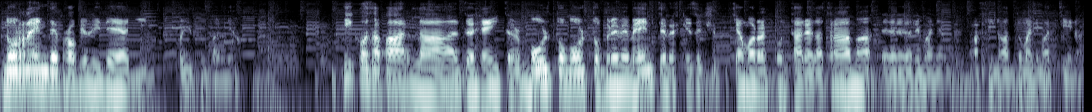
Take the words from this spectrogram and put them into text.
non rende proprio l'idea di quello di cui parliamo. Di cosa parla The Hater? Molto molto brevemente perché se ci mettiamo a raccontare la trama eh, rimaniamo fino a domani mattina.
